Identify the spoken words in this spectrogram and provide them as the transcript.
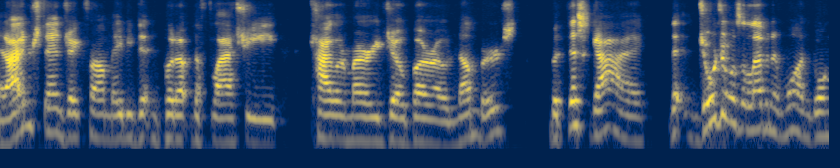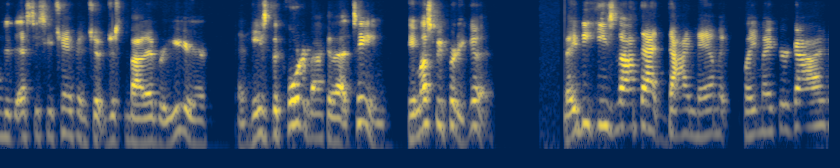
And I understand Jake Fromm maybe didn't put up the flashy Kyler Murray, Joe Burrow numbers, but this guy, that Georgia was 11 and one going to the SEC championship just about every year, and he's the quarterback of that team. He must be pretty good. Maybe he's not that dynamic playmaker guy,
